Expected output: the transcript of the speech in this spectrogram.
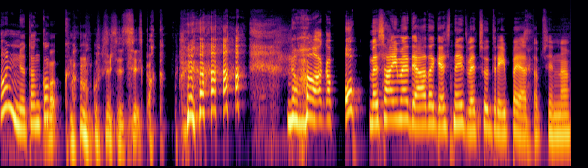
on ju, ta on kokk. ma, ma kuulsin, et siis kaka. no aga oh, me saime teada, kes neid vetsutriipe jätab sinna.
